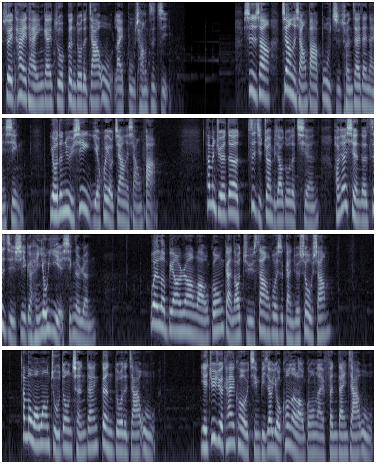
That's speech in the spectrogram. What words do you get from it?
所以太太应该做更多的家务来补偿自己。事实上，这样的想法不只存在在男性，有的女性也会有这样的想法。他们觉得自己赚比较多的钱，好像显得自己是一个很有野心的人。为了不要让老公感到沮丧或是感觉受伤，他们往往主动承担更多的家务，也拒绝开口请比较有空的老公来分担家务。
